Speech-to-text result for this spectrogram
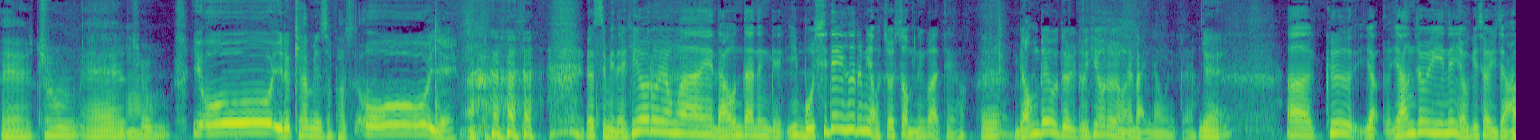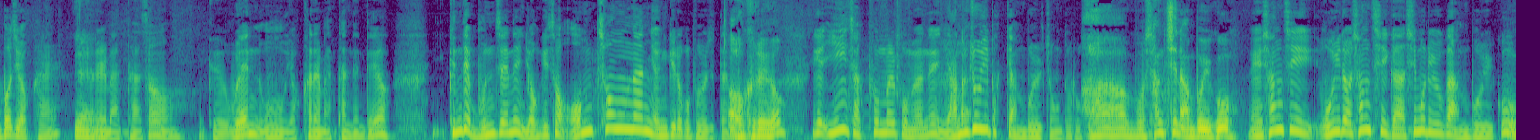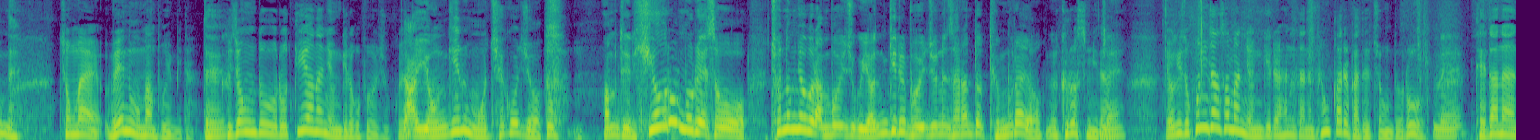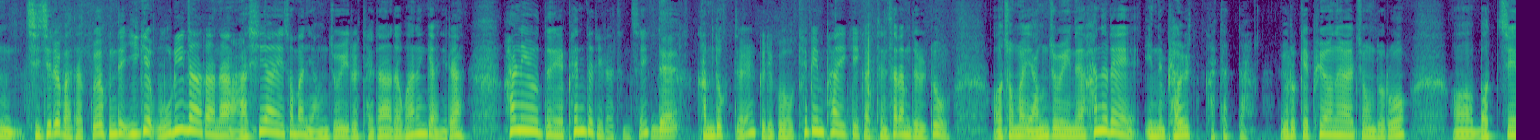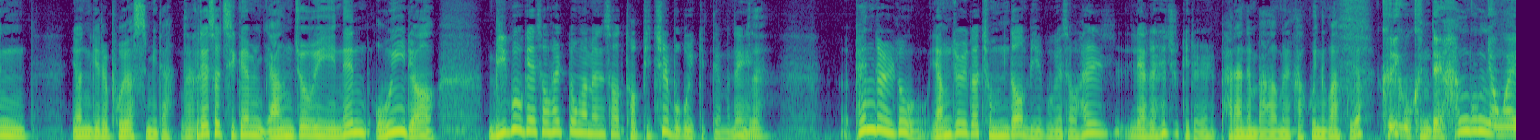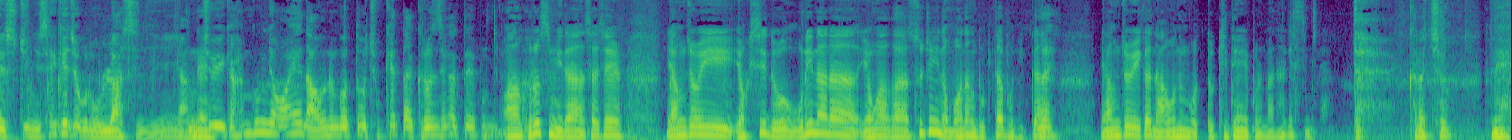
예, 좀, 예, 어. 좀, 요, 이렇게 하면서 봤어요. 오, 예. 그렇습니다. 히어로 영화에 나온다는 게, 이 뭐 시대의 흐름이 어쩔 수 없는 것 같아요. 예. 명배우들도 히어로 영화에 많이 나오니까요. 예. 아, 그 양조위는 여기서 이제 아버지 역할을 예. 맡아서 그 웬우 역할을 맡았는데요. 근데 문제는 여기서 엄청난 연기력을 보여줬다는 어, 그래요? 그러니까 이 작품을 보면은 양조위밖에 안 보일 정도로. 아, 뭐 상치는 안 보이고. 네, 샹치 오히려 샹치가 시무리우가 안 보이고 네. 정말 왼우만 보입니다. 네. 그 정도로 뛰어난 연기력을 보여줬고요. 아 연기는 뭐 최고죠. 또 아무튼 히어로물에서 초능력을 안 보여주고 연기를 보여주는 사람도 드물어요. 그렇습니다. 네. 여기서 혼자서만 연기를 한다는 평가를 받을 정도로 네. 대단한 지지를 받았고요. 근데 이게 우리나라나 아시아에서만 양조위를 대단하다고 하는 게 아니라 할리우드의 팬들이라든지 네. 감독들 그리고 케빈 파이기 같은 사람들도 어, 정말 양조위는 하늘에 있는 별 같았다. 이렇게 표현을 할 정도로 어, 멋진 연기를 보였습니다. 네. 그래서 지금 양조위는 오히려 미국에서 활동하면서 더 빛을 보고 있기 때문에 네. 팬들도 양조위가 좀 더 미국에서 활약을 해주기를 바라는 마음을 갖고 있는 것 같고요. 그리고 근데 한국 영화의 수준이 세계적으로 올랐으니 양조위가 네. 한국 영화에 나오는 것도 좋겠다 그런 생각도 해봅니다. 아 그렇습니다. 사실 양조위 역시도 우리나라 영화가 수준이 워낙 높다 보니까 네. 양조위가 나오는 것도 기대해 볼 만 하겠습니다. 네, 그렇죠. 네.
